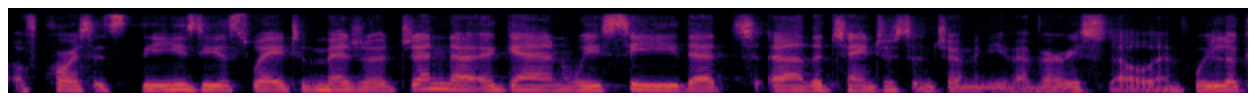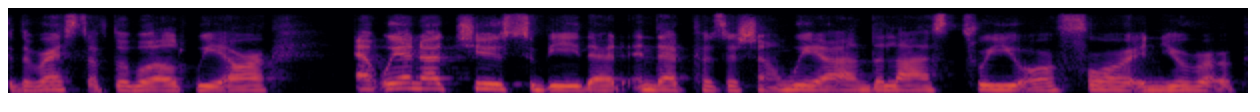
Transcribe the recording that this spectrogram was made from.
of course, it's the easiest way to measure gender. Again, we see that uh, the changes in Germany are very slow. And if we look at the rest of the world, we are, and we are not used to be that in that position. We are the last three or four in Europe.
